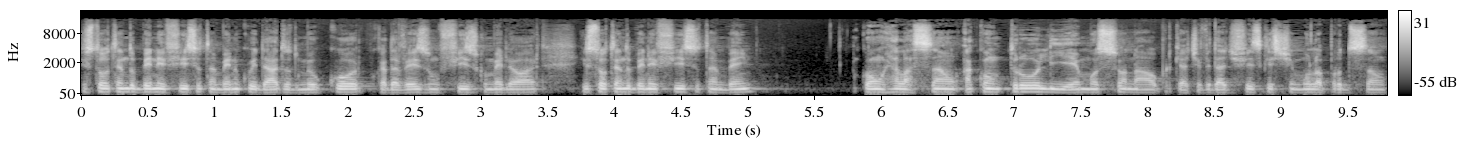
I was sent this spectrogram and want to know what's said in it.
estou tendo benefício também no cuidado do meu corpo, cada vez um físico melhor, estou tendo benefício também com relação a controle emocional, porque a atividade física estimula a produção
